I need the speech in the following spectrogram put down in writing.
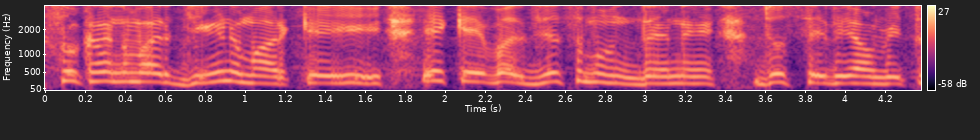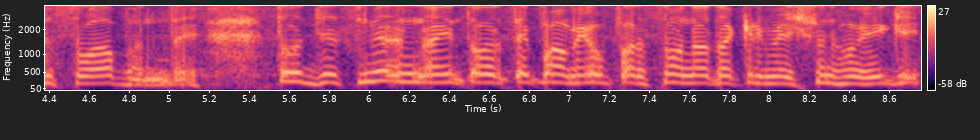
ਸੁਖਨਵਰ ਜੀਣ ਮਾਰ ਕੇ ਹੀ ਇਹ ਕੇਵਲ ਜਿਸਮ ਹੁੰਦੇ ਨੇ ਜੋ ਸਿਵਿਆਂ ਵਿੱਚ ਸੁਆਹ ਬੰਦੇ। ਤੋ ਜਿਸਮਾਨੀ ਤੌਰ ਤੇ ਭਾਵੇਂ ਉਹ ਪਰਸੋਂ ਉਹਨਾਂ ਦਾ ਕ੍ਰਿਮੇਸ਼ਨ ਹੋਏਗੀ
